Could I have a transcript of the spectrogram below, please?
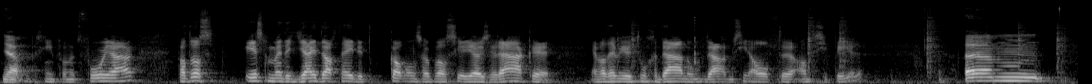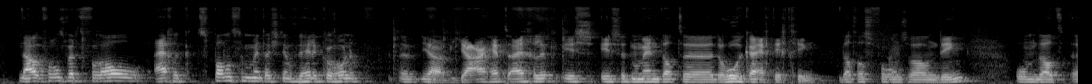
ja. Begin van het voorjaar. Wat was het eerste moment dat jij dacht: hé, hey, dit kan ons ook wel serieus raken? En wat hebben jullie toen gedaan om daar misschien al op te anticiperen? Um, nou, voor ons werd het vooral eigenlijk het spannendste moment als je het over de hele corona uh, ja, jaar hebt eigenlijk, is, is het moment dat uh, de horeca echt dicht ging. Dat was voor ons wel een ding, omdat uh,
